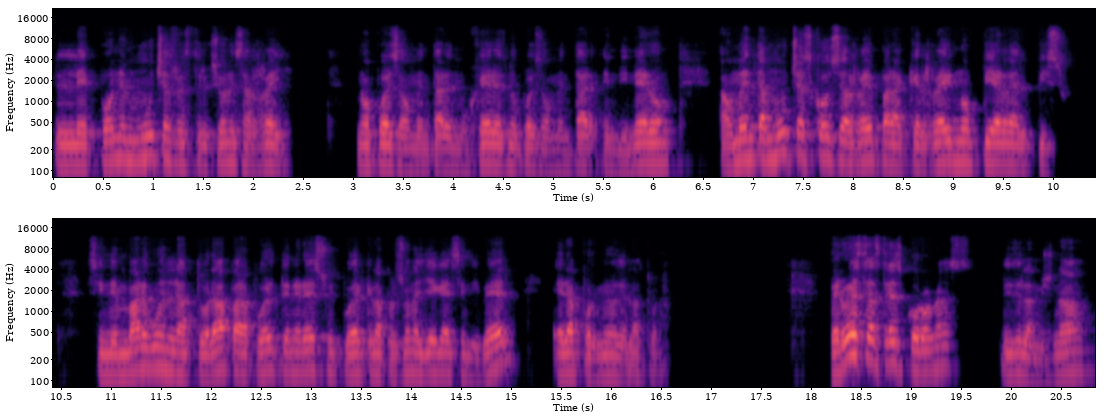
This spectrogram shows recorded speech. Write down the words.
le pone muchas restricciones al rey. No puedes aumentar en mujeres, no puedes aumentar en dinero. Aumenta muchas cosas al rey para que el rey no pierda el piso. Sin embargo, en la Torah, para poder tener eso y poder que la persona llegue a ese nivel, era por medio de la Torah. Pero estas tres coronas, dice la Mishnah,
